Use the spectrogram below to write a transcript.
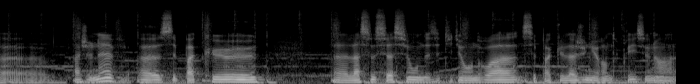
euh, à Genève. C'est pas que l'association des étudiants en droit, c'est pas que la junior entreprise, il y en a,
